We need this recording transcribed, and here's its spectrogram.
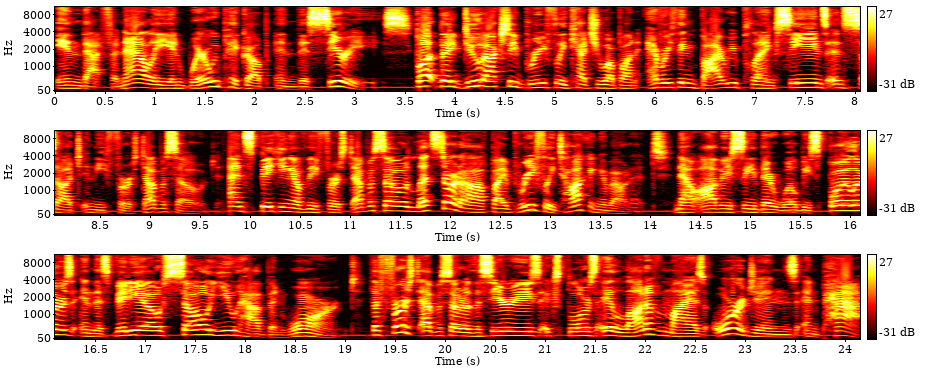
in that finale and where we pick up in this series. But they do actually briefly catch you up on everything by replaying scenes and such in the first episode. And speaking of the first episode, let's start off by briefly talking about it. Now obviously there will be spoilers in this video, so you have been warned. The first episode of the series explores a lot of Maya's origins and past.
